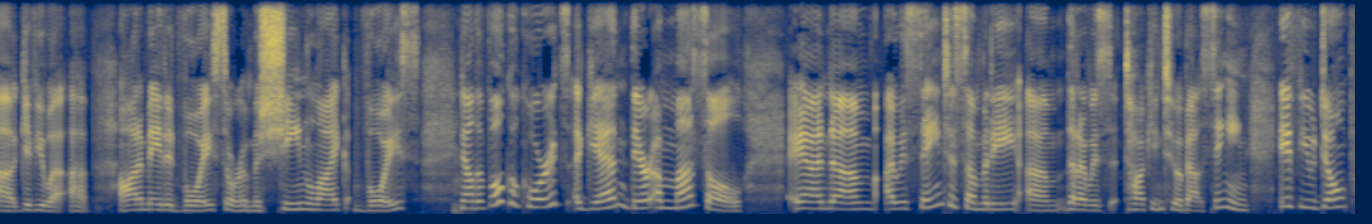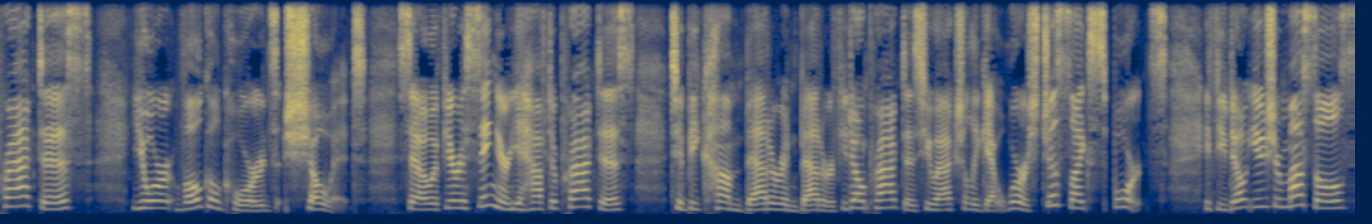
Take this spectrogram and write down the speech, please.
uh, give you a, a, automated voice or a machine-like voice. Hmm. Now the vocal cords, again, they're a muscle, and um, I was saying to somebody um, that I was talking to about singing, if you don't practice, your vocal cords show it. So if you're a singer, you have to practice to become better and better. If you don't practice, you actually get worse just like sports. If you don't use your muscles,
